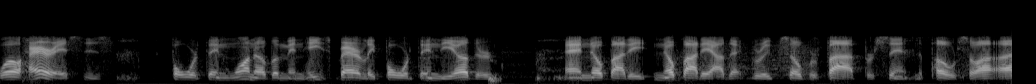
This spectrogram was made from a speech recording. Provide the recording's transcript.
Well, Harris is fourth in one of them, and he's barely fourth in the other. And nobody, nobody out of that group's over five percent in the polls. So I, I,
